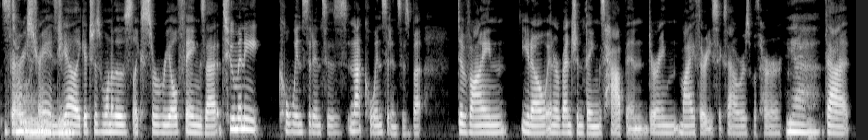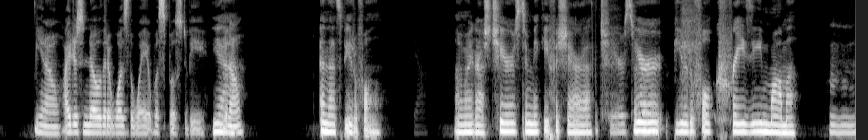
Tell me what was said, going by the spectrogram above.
It's very totally strange amazing. yeah like it's just one of those like surreal things that too many coincidences not coincidences but divine you know intervention things happen during my 36 hours with her yeah. that you know i just know that it was the way it was supposed to be Yeah. you know And that's beautiful. Oh my gosh. Cheers to Mickey Fichera, cheers to your beautiful, crazy mama hmm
